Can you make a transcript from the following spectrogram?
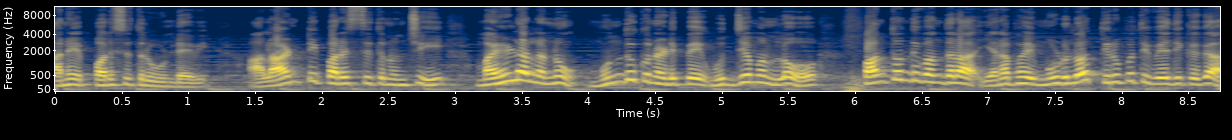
అనే పరిస్థితులు ఉండేవి. అలాంటి పరిస్థితి నుంచి మహిళలను ముందుకు నడిపే ఉద్యమంలో పంతొమ్మిది వందల ఎనభై మూడులో తిరుపతి వేదికగా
